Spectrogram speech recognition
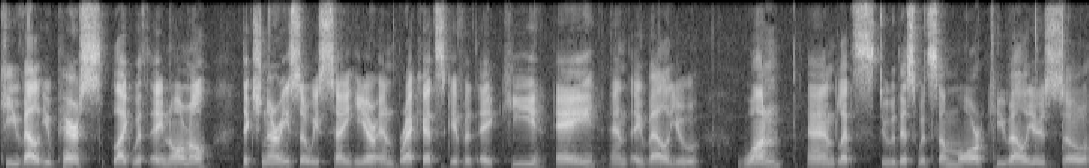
key value pairs like with a normal dictionary so we say here in brackets give it a key A and a value 1 and let's do this with some more key values so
